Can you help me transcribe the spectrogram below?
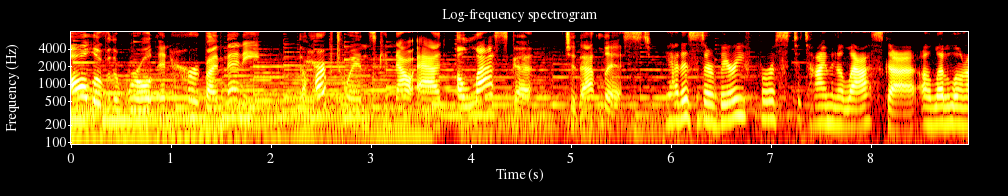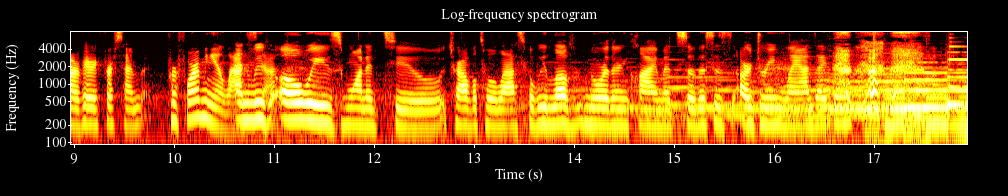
all over the world and heard by many, the Harp Twins can now add Alaska to that list. Yeah, this is our very first time in Alaska, uh, let alone our very first time performing in Alaska. And we've always wanted to travel to Alaska. We love northern climates, so this is our dream land, I think.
